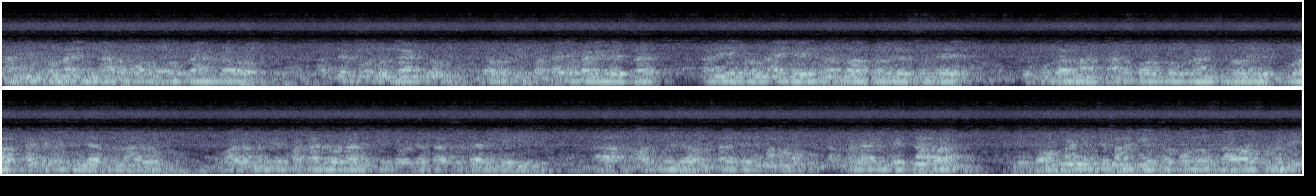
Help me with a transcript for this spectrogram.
కానీ ఇప్పుడున్న ఈ మేతపూర్వక ల్యాండ్లో అబ్జెక్షబుల్ ల్యాండ్ ఎవరికి పట్టా ఇవ్వడానికి లేదు సార్. కానీ ఇక్కడున్న ఈ ఐదు నెలలు అబ్జర్వ్ చేస్తుంటే ఎక్కువగా మన మేతపూర్వక ల్యాండ్లోనే ఎక్కువ కల్టివేషన్ చేస్తున్నారు. వాళ్ళందరికీ పట్టాలు ఇవ్వడానికి గౌరవ తహసీల్దార్కి ఆత్మీయ అవసరం మనం కంపడానికి పెట్టినా కూడా గవర్నమెంట్ నుంచి మనకి ప్రపోజల్స్ రావాల్సినది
